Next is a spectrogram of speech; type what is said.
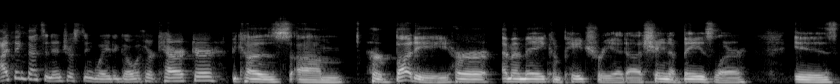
I think that's an interesting way to go with her character because um, her buddy, her MMA compatriot, uh, Shayna Baszler, is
